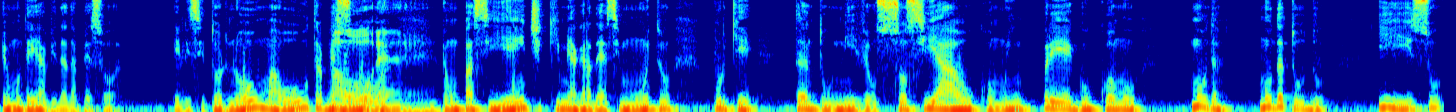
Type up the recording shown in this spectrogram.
Eu mudei a vida da pessoa. Ele se tornou uma outra Uma pessoa. o- é. É um paciente que me agradece muito, porque tanto o nível social, como emprego, como. Muda, muda tudo. E isso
